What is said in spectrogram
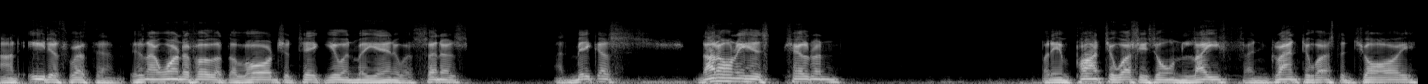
and eateth with them. Isn't that wonderful that the Lord should take you and me in who are sinners and make us not only his children, but impart to us his own life and grant to us the joy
